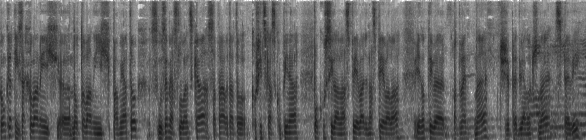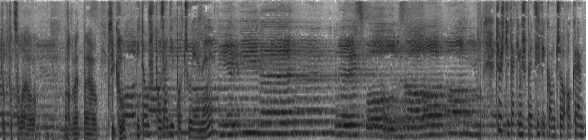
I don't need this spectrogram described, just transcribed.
konkrétnych zachovaných e, notovaných pamiatok z územia Slovenska sa práve táto košická skupina pokúsila naspievať, naspievala jednotlivé adventné, čiže predvianočné spevy tohto celého adventného cyklu. My to už pozadí počujeme. Čo ešte takým špecifikom, čo okrem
